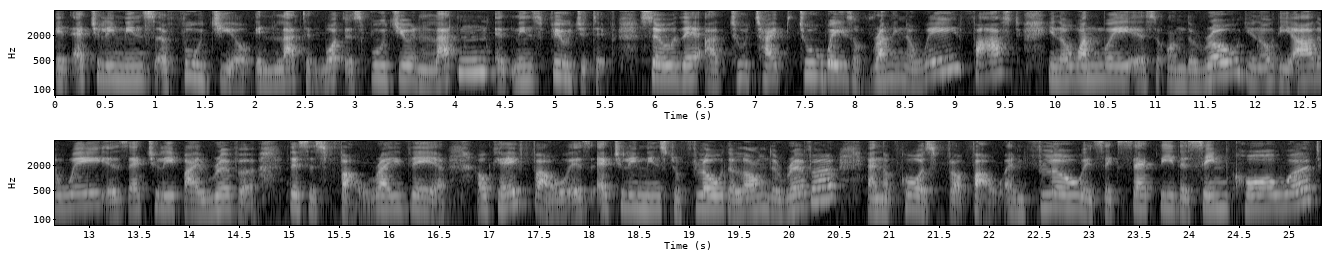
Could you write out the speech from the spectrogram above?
It actually means a fugio in Latin. What is fugio in Latin, it means fugitive. So there are two types, two ways of running away fast. You know, one way is on the road, you know, the other way is actually by river. This is fao right there. Okay, fao is actually means to float along the river. And of course, fao and flow is exactly the same core word.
